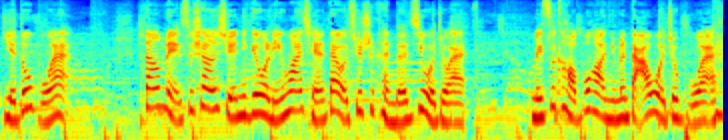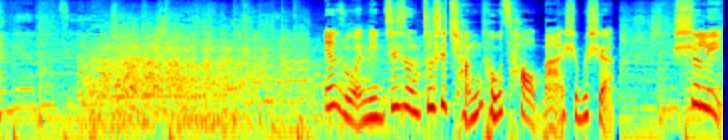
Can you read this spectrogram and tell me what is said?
也都不爱。当每次上学你给我零花钱带我去吃肯德基，我就爱；每次考不好你们打我就不爱。彦祖，你这种就是墙头草嘛，是不是？势力，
